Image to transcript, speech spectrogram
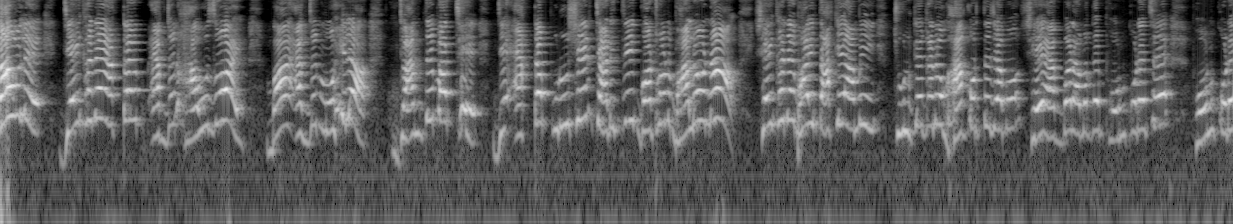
তাহলে যেইখানে একটা, একজন হাউস ওয়াইফ বা একজন মহিলা জানতে পারছে যে একটা পুরুষের চারিত্রিক গঠন ভালো না। সেইখানে ভাই তাকে আমি চুলকে কেন ঘা করতে যাব? সে একবার আমাকে ফোন করেছে, ফোন করে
